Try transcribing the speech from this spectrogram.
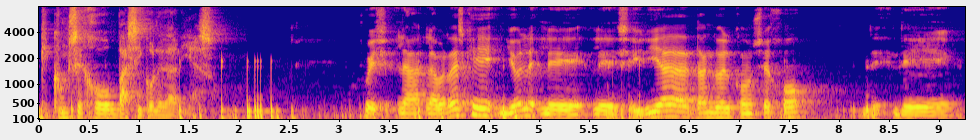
¿qué consejo básico le darías? Pues la, la verdad es que yo le, le, le, seguiría dando el consejo de, de,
